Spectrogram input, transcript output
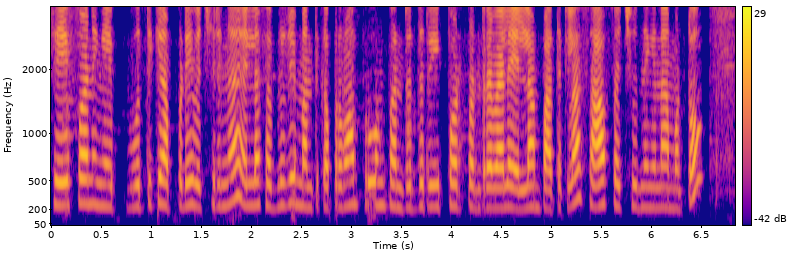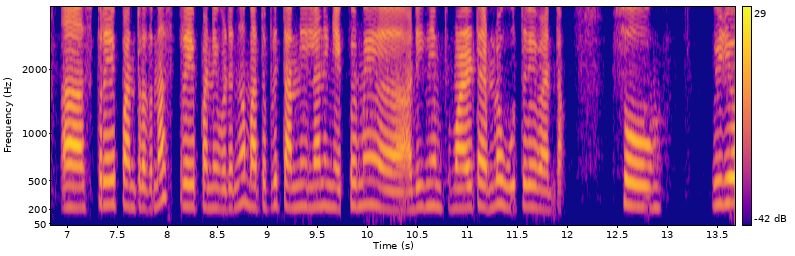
சேஃபாக நீங்கள் இப்போதைக்கு அப்படியே வச்சுருங்க. எல்லாம் ஃபெப்ரவரி மந்த்துக்கு அப்புறமா ப்ரூன் பண்ணுறது ரீபோர்ட் பண்ணுற வேலை எல்லாம் பார்த்துக்கலாம் சாஃப் வச்சுருந்தீங்கன்னா மட்டும் ஸ்ப்ரே பண்ணுறதுனா ஸ்ப்ரே பண்ணி விடுங்க. மற்றபடி தண்ணியெலாம் நீங்கள் எப்போவுமே அடினியம் மழை டைமில் ஊற்றவே வேண்டாம். ஸோ வீடியோ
